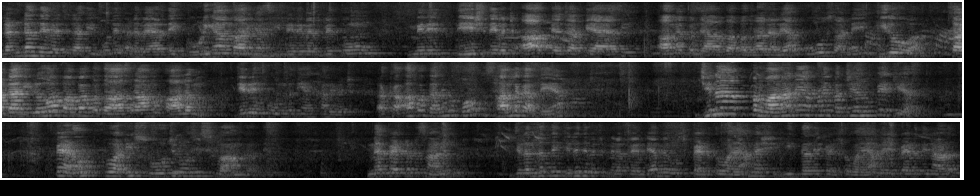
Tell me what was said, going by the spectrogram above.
ਲੰਡਨ ਦੇ ਵਿੱਚ ਜਾ ਕੇ ਉਹਦੇ ਅਡਵੈਰ ਦੇ ਗੋਲੀਆਂ ਮਾਰੀਆਂ ਸੀਨੇ ਦੇ ਵਿੱਚ ਵੀ ਤੂੰ ਮੇਰੇ ਦੇਸ਼ ਦੇ ਵਿੱਚ ਆਹ ਅਤਿਆਚਾਰ ਕੇ ਆਇਆ ਸੀ ਆ ਮੈਂ ਪੰਜਾਬ ਦਾ ਬਦਲਾ ਲੈ ਲਿਆ, ਉਹ ਸਾਡੇ ਹੀਰੋ ਆ। ਸਾਡਾ ਹੀਰੋ ਆ ਬਾਬਾ ਗੁਰਦਾਸ ਰਾਮ ਆਲਮ ਜਿਹੜੇ ਹਕੂਮਤ ਦੀਆਂ ਅੱਖਾਂ ਦੇ ਵਿੱਚ ਅੱਖਾਂ। ਆਪਾਂ ਗੱਲ ਨੂੰ ਬਹੁਤ ਸਰਲ ਕਰਦੇ ਆ ਜਿਨ੍ਹਾਂ ਪਰਿਵਾਰਾਂ ਨੇ ਆਪਣੇ ਬੱਚਿਆਂ ਨੂੰ ਭੇਜਿਆ, ਭੈਣੋ, ਤੁਹਾਡੀ ਸੋਚ ਨੂੰ ਅਸੀਂ ਸਲਾਮ ਕਰਦੇ ਹਾਂ। ਮੈਂ ਪਿੰਡ ਮਸਾਣੀ, ਜਲੰਧਰ ਦੇ ਜ਼ਿਲ੍ਹੇ ਦੇ ਵਿੱਚ ਮੇਰਾ ਪਿੰਡ ਆ, ਮੈਂ ਉਸ ਪਿੰਡ ਤੋਂ ਆਇਆ, ਮੈਂ ਸ਼ਹੀਦਾਂ ਦੇ ਪਿੰਡ ਤੋਂ ਆਇਆ, ਮੇਰੇ ਪਿੰਡ ਦੇ ਨਾਲ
